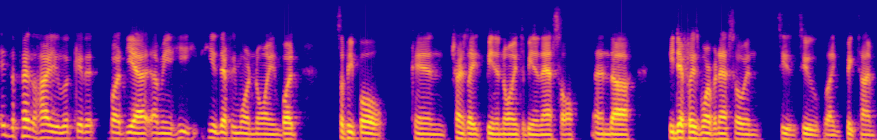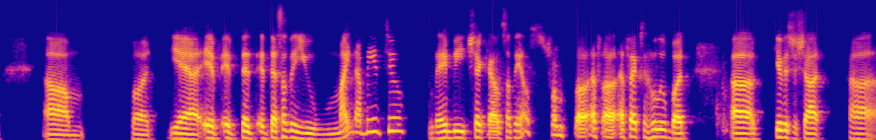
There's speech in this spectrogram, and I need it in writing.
it depends on how you look at it, but yeah, I mean, he he is definitely more annoying, but some people can translate being annoying to being an asshole, and uh, he definitely is more of an asshole in season two, like big time. Um, but yeah, if if that if that's something you might not be into, maybe check out something else from uh, F, uh, FX and Hulu, but uh, give this a shot. Uh,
